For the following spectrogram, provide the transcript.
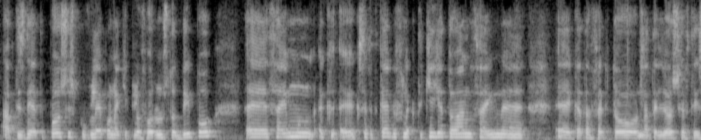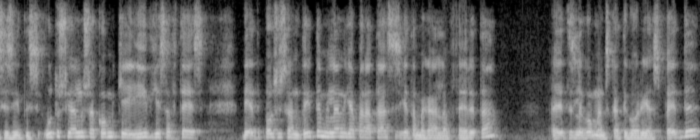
από τις διατυπώσεις που βλέπω να κυκλοφορούν στον τύπο ε, θα ήμουν εξαιρετικά επιφυλακτική για το αν θα είναι ε, καταφερτό να τελειώσει αυτή η συζήτηση. Ούτως ή άλλως ακόμη και οι ίδιες αυτές διατυπώσεις αν δείτε μιλάνε για παρατάσεις για τα μεγάλα αυθαίρετα ε, της λεγόμενης κατηγορίας 5.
